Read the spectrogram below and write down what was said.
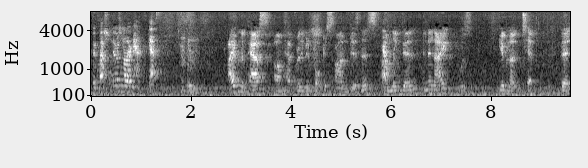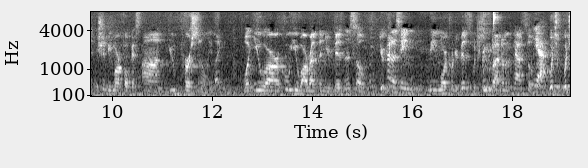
Good question. There was another hand, yes? I've in the past um, have really been focused on business on LinkedIn, and then I was given a tip that it should be more focused on you personally, like what you are, who you are, rather than your business. So mm-hmm. you're kind of saying lean more toward your business, which is what I've done in the past. So Yeah. which which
